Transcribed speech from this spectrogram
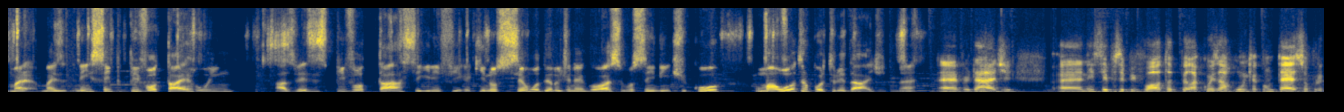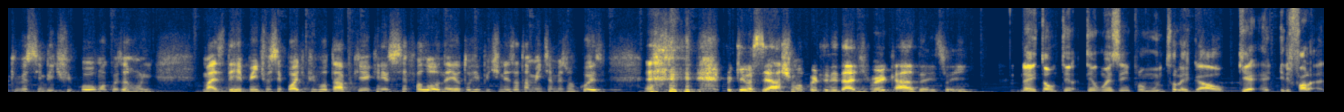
Mas, mas nem sempre pivotar é ruim. Às vezes, pivotar significa que no seu modelo de negócio você identificou uma outra oportunidade, né? É verdade. É, nem sempre você pivota pela coisa ruim que acontece ou porque você identificou uma coisa ruim. Mas de repente você pode pivotar porque, que nem você falou, né? Eu estou repetindo exatamente a mesma coisa. porque você acha uma oportunidade de mercado, é isso aí. Né, então, tem, tem um exemplo muito legal que é, ele fala.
